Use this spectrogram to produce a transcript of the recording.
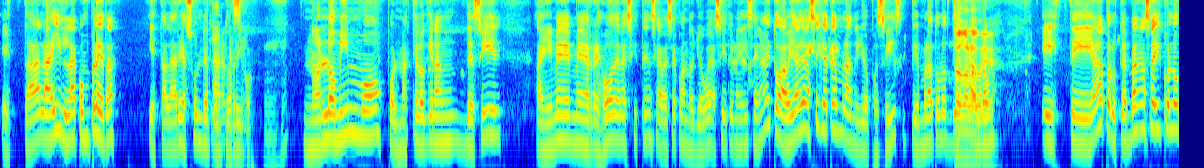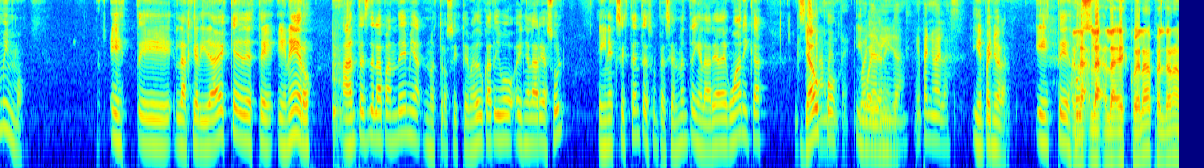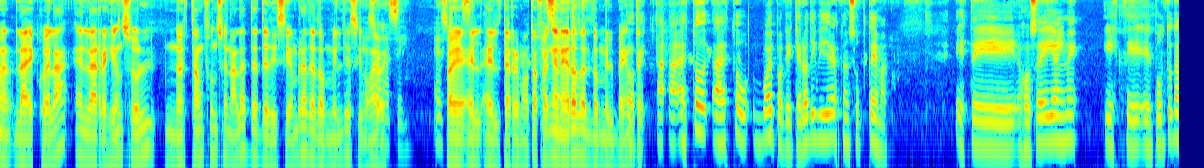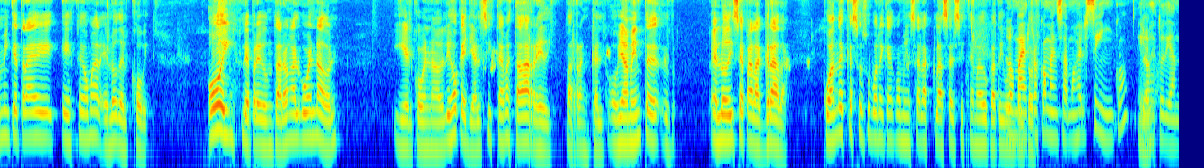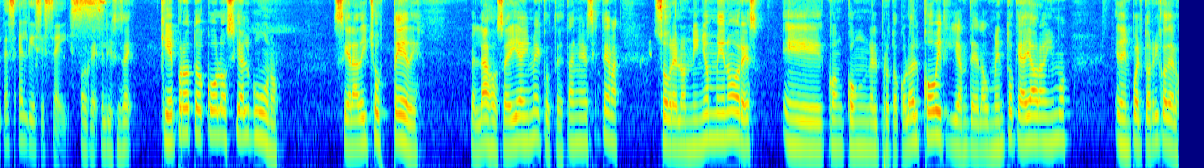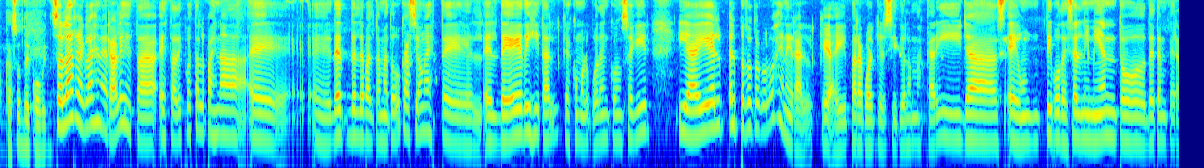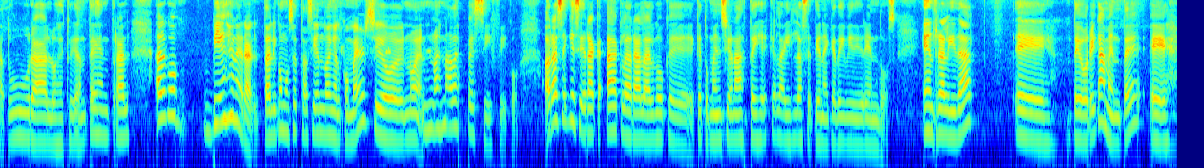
Está la isla completa y está el área sur de Puerto Rico. No es lo mismo, por más que lo quieran decir, ahí me, me rejó de la existencia a veces cuando yo voy a sitio y me dicen, ay, todavía ya sigue temblando. Y yo, pues sí, tiembla todos los días, cabrón. Este, ah, pero ustedes van a seguir con lo mismo. Este, la realidad es que desde enero, antes de la pandemia, nuestro sistema educativo en el área sur es inexistente, especialmente en el área de Guánica, Yauco y Guayanilla. Y Peñuelas. Y en Peñuelas. Este, la, la, escuela, perdóname, la escuela en la región sur no están funcionales desde diciembre de 2019. Eso es así. Pues el, terremoto fue en enero del 2020. A, esto, a esto voy porque quiero dividir esto en subtemas. Este, José y Jaime, este, el punto también que trae este Omar es lo del COVID. Hoy le preguntaron al gobernador y el gobernador dijo que ya el sistema estaba ready para arrancar. Obviamente, él lo dice para las gradas. ¿Cuándo es que se supone que comienza las clases del sistema educativo? Los maestros comenzamos el 5 y los estudiantes el 16. Ok, el 16. ¿Qué protocolo, si alguno, se le ha dicho a ustedes ¿verdad? José y Aime, que ustedes están en el sistema, sobre los niños menores eh, con, con, el protocolo del COVID y ante el aumento que hay ahora mismo en Puerto Rico de los casos de COVID. Son las reglas generales, está, está dispuesta la página eh, eh, del Departamento de Educación, este, el, DE digital, que es como lo pueden conseguir, y ahí el, el protocolo general que hay para cualquier sitio, las mascarillas, eh, un tipo de cernimiento de temperatura, los estudiantes entrar, algo bien general, tal y como se está haciendo en el comercio, no es, no es nada específico. Ahora sí quisiera aclarar algo que, que tú mencionaste, y es que la isla se tiene que dividir en dos. En realidad, eh, teóricamente, eh,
